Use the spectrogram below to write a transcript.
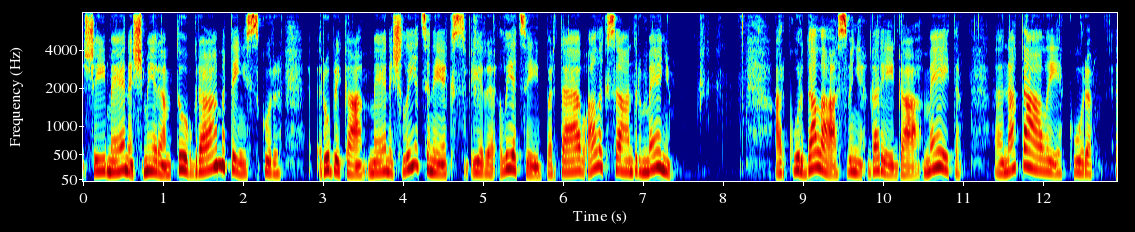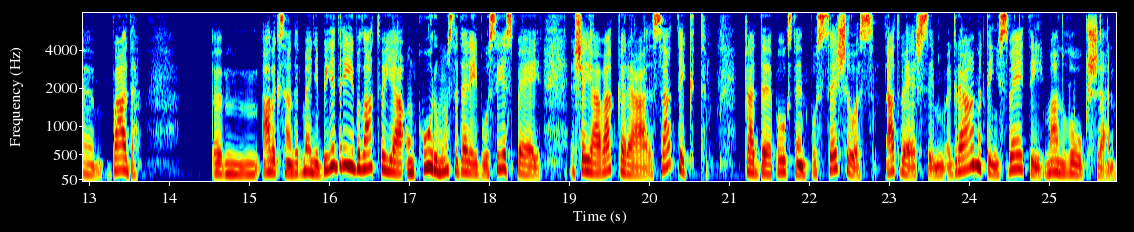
šī mēneša mieram tuvu grāmatiņas, kur rubrikā Mēneša liecinieks ir liecība par tēvu Aleksandru Meņu, ar kuru dalās viņa garīgā meita Natālija, kura um, vada um, Aleksandra Meņa biedrību Latvijā, un kuru mums tad arī būs iespēja šajā vakarā satikt, kad eh, pulksten pussešos atvērsim grāmatiņu svētī manu lūkšanu.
